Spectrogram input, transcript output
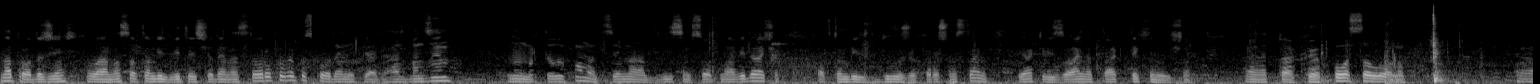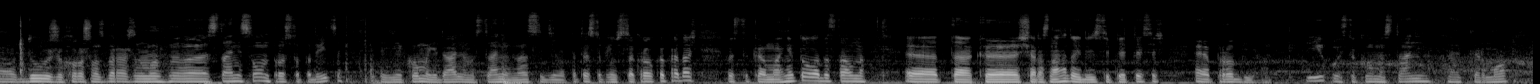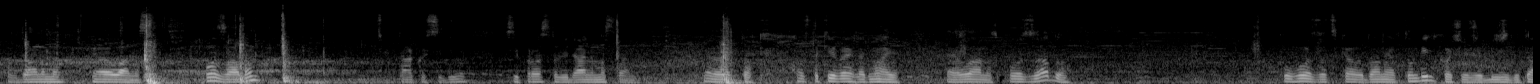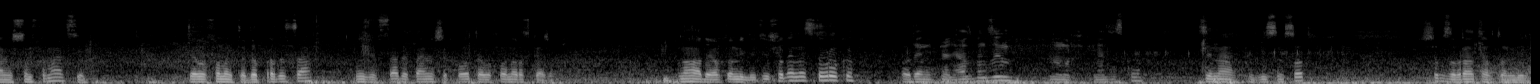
На продажі Ланус автомобіль 2011 року випуску 1,5 газ бензин. Номер телефону, ціна 2700 на віддачу. Автомобіль в дуже хорошому стані, як візуально, так і технічно. Е, Так, е, по салону. Е, В дуже хорошому збереженому е, стані салон. Просто подивіться, в якому ідеальному стані в нас сидіння. П'ятиступінчата коробка передач, ось така магнітола доставлена. Е, Так, ще раз нагадую, 205 тисяч пробігу. І ось в такому стані кермо в даному ланусі. Позаду також сидіння всі просто в ідеальному стані. Так, ось такий вигляд має ланус позаду. Кого зацікавив даний автомобіль, хоче вже більш детальніше інформацію, телефонуйте до продавця, він вже все детальніше по телефону розкаже. Нагадую, автомобіль 2011 року, 1,5 газ бензин, номер на зв'язку, ціна 800, щоб забрати автомобіль.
